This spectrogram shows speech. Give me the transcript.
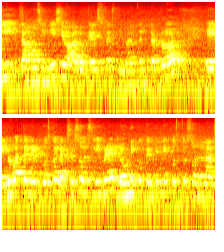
y damos inicio a lo que es Festival del Terror eh, no va a tener costo, el acceso es libre, lo único que tiene costo son las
